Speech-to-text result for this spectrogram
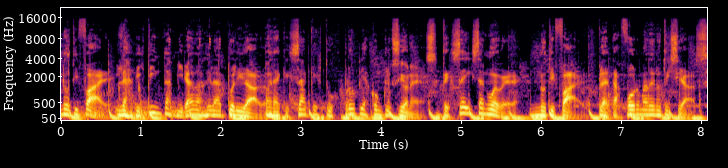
Notify, las distintas miradas de la actualidad para que saques tus propias conclusiones. De 6 a 9, Notify, plataforma de noticias.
